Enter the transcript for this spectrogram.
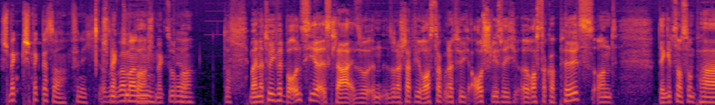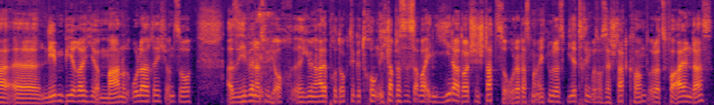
schmeckt, schmeckt besser, finde ich. Also, Schmeckt super, man, schmeckt super. Ja, doch. Ich meine, natürlich wird bei uns hier, ist klar, also in, in so einer Stadt wie Rostock natürlich ausschließlich äh, Rostocker Pilz und dann gibt's noch so ein paar äh, Nebenbiere hier, Mahn und Olerich und so. Also hier werden natürlich auch regionale Produkte getrunken. Ich glaube, das ist aber in jeder deutschen Stadt so, oder? Dass man eigentlich nur das Bier trinkt, was aus der Stadt kommt, oder vor allem das.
